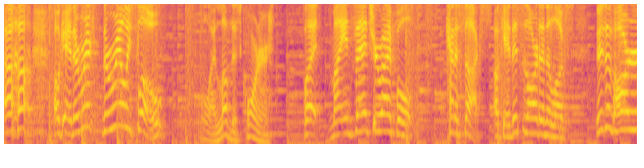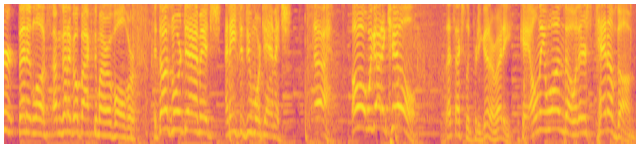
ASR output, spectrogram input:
Uh, okay, they're re they're really slow. Oh, I love this corner. But my infantry rifle kind of sucks. Okay, this is harder than it looks. This is harder than it looks. I'm gonna go back to my revolver. It does more damage. I need to do more damage. Uh, oh, we got a kill. That's actually pretty good already. Okay, only one though. There's 10 of them.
